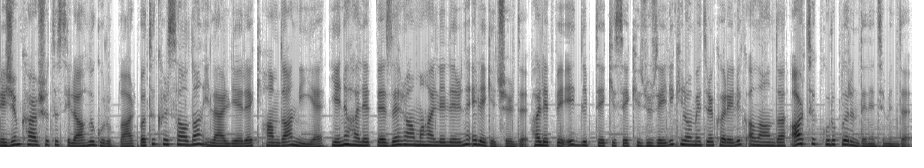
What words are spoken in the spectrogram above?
Rejim karşıtı silahlı gruplar Batı kırsaldan ilerleyerek Hamdaniye, Yeni Halep ve Zehra mahallelerini ele geçirdi. Halep ve İdlib'deki 850 kilometre karelik alanda artık grupların denetiminde.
